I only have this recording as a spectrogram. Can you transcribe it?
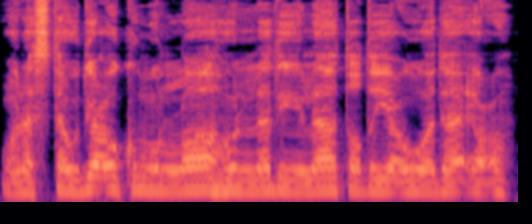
ونستودعكم الله الذي لا تضيع ودائعه.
